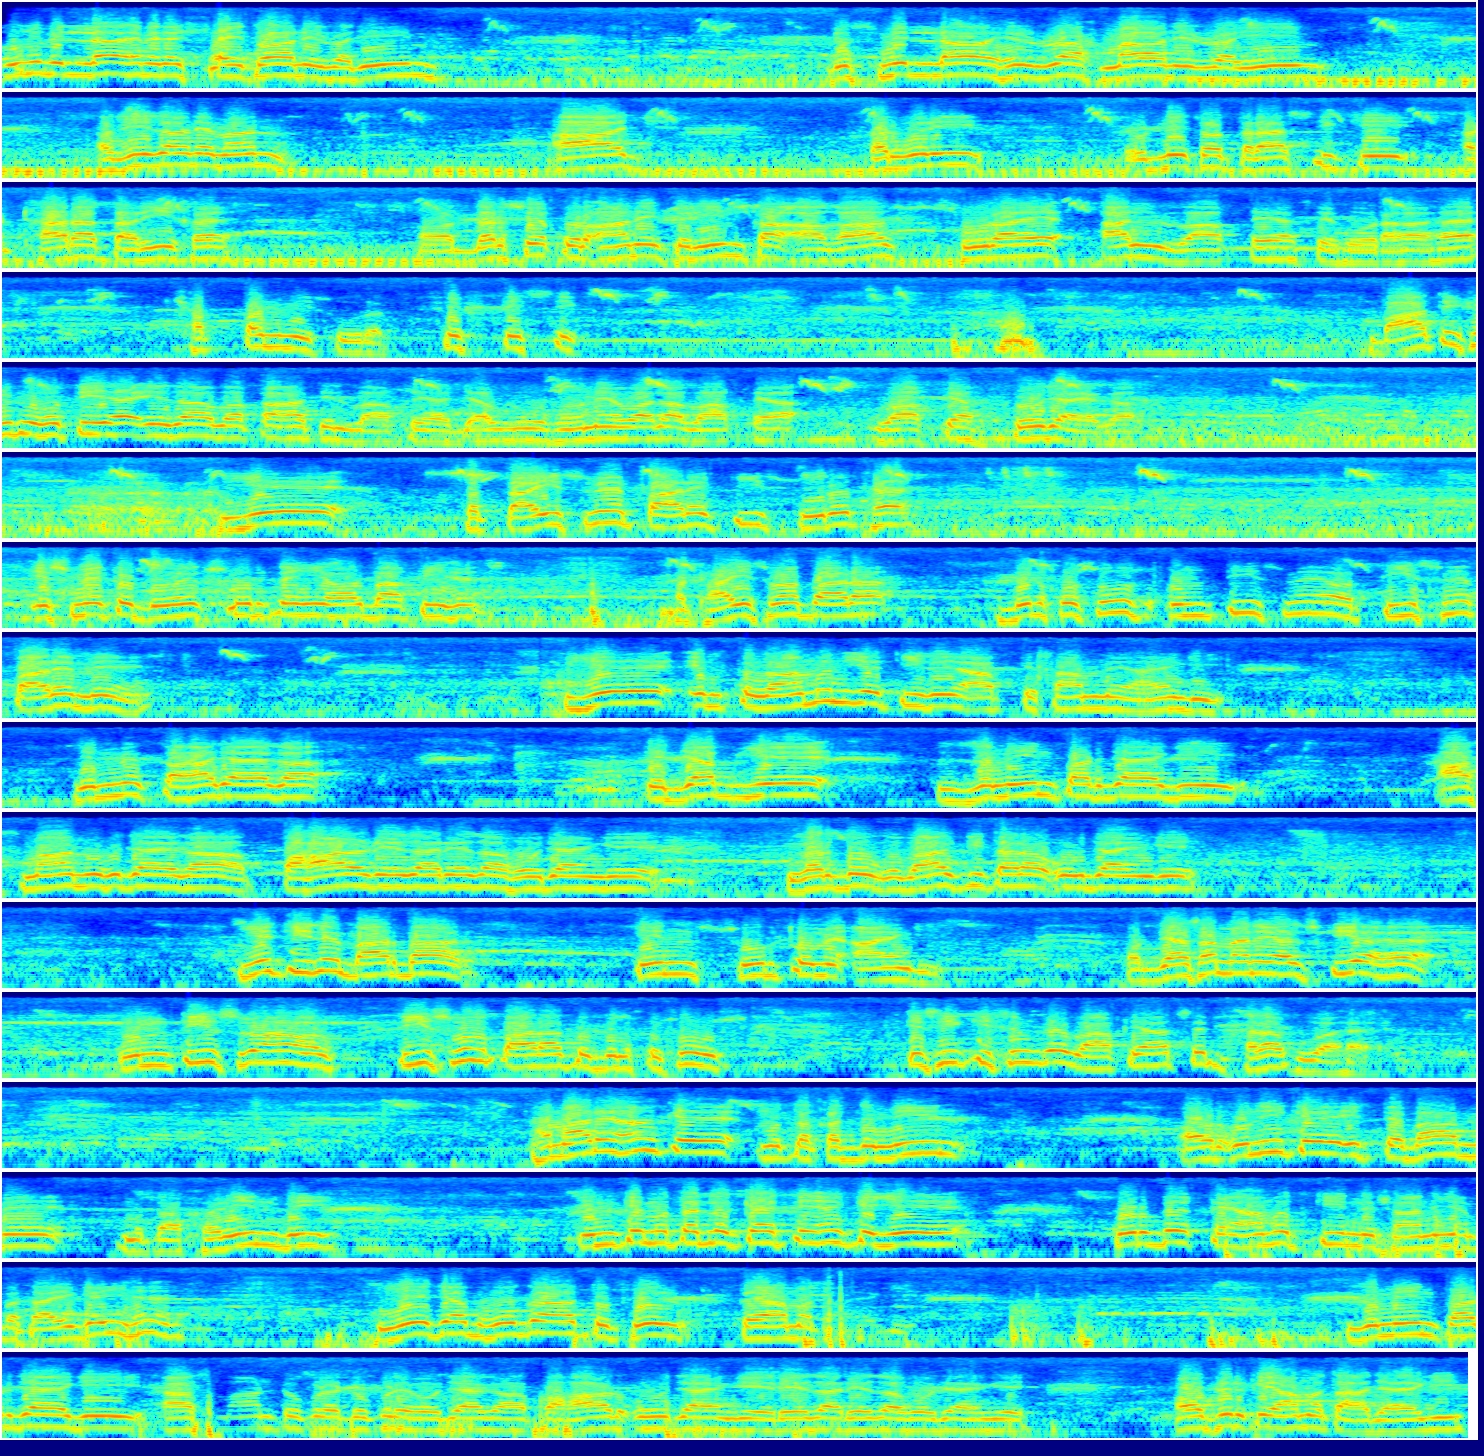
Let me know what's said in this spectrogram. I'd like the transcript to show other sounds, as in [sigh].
बिस्मिल्लाहिर्रहमानिर्रहीम अजीज़ा ने मन आज फरवरी उन्नीस सौ तिरासी की 18 तारीख है और दरस कुरान करीम का आगाज़ सूरह अल वाक़या से हो रहा है। छप्पनवीं सूरत 56 बात ही शुरू होती है एजा वक़ातिल वाक़या, जब वो होने वाला वाक़या वाक़या हो जाएगा। ये सत्ताईसवें पारे की सूरत है। इसमें तो दो एक सूरतें ही और बाकी हैं। अट्ठाईसवां पारा, बिलखसूस उनतीसवें और तीसवें पारे में ये इंतजामन ये चीज़ें आपके सामने आएँगी। जिनमें कहा जाएगा कि जब ये ज़मीन पड़ जाएगी, आसमान उड़ जाएगा, पहाड़ रेजा रेजा हो जाएँगे, गर्दो गुबार की तरह उड़ जाएँगे। ये चीज़ें बार बार इन सूरतों में आएँगी। और जैसा मैंने अर्ज़ किया है, उनतीसवां और तीसवां पारा तो बिलखसूस इसी किस्म के वाकयात से भरा हुआ है। हमारे यहाँ के मुतकदमीन और उन्हीं के इतबा में मुतखरीन भी, इनके मतलब कहते हैं कि ये कुर्ब क़्यामत की निशानियाँ बताई गई हैं। ये जब होगा तो फिर क़्यामत आएगी। ज़मीन पड़ जाएगी, आसमान टुकड़े टुकड़े हो जाएगा, पहाड़ उड़ जाएँगे, रेजा रेजा हो जाएँगे और फिर क़्यामत आ जाएगी।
